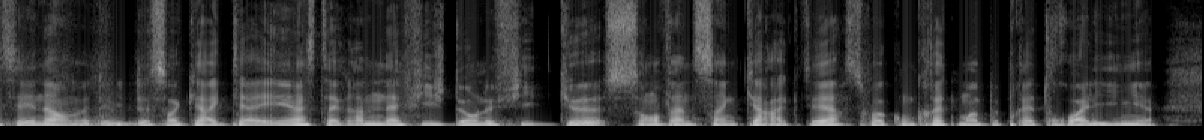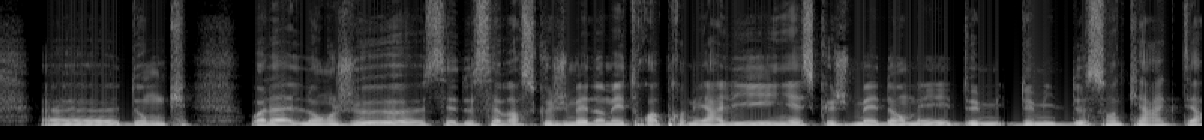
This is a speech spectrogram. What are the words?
C'est énorme, 2200 caractères. Et Instagram n'affiche dans le feed que 125 caractères, soit concrètement à peu près trois lignes. Euh, donc voilà, l'enjeu, euh, c'est de savoir ce que je mets dans mes trois premières lignes, est-ce que je mets dans mes 2200 caractères.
